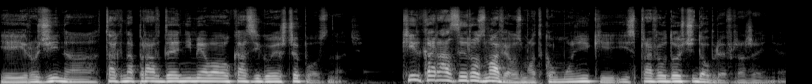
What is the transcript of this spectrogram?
Jej rodzina tak naprawdę nie miała okazji go jeszcze poznać. Kilka razy rozmawiał z matką Moniki i sprawiał dość dobre wrażenie.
